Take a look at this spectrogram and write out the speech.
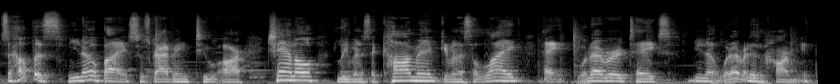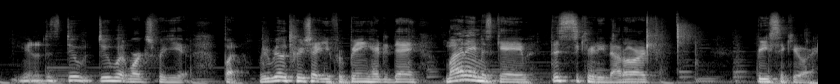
So help us, you know, by subscribing to our channel, leaving us a comment, giving us a like. Hey, whatever it takes, you know, whatever doesn't harm you. You know, just do do what works for you. But we really appreciate you for being here today. My name is Gabe. This is Be secure.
